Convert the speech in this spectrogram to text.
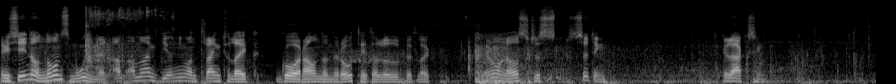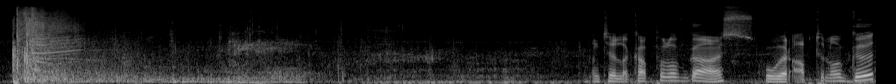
You see, no, no one's moving, man. I'm, I'm like the only one trying to like go around and rotate a little bit. Like everyone else just sitting. Relaxing. Until a couple of guys who were up to no good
